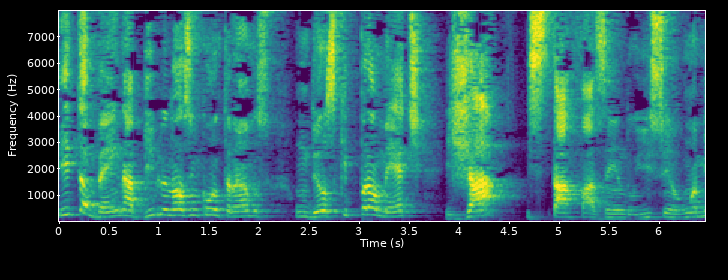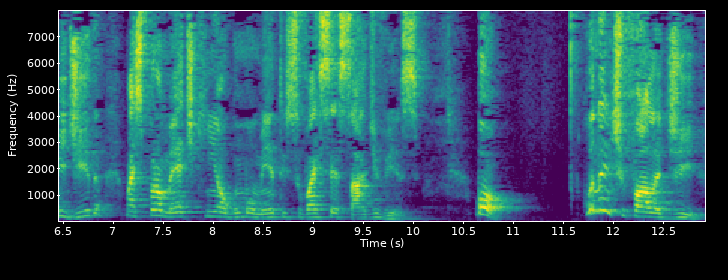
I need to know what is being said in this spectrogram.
e também na Bíblia nós encontramos um Deus que promete, já está fazendo isso em alguma medida, mas promete que em algum momento isso vai cessar de vez. Bom, quando a gente fala de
